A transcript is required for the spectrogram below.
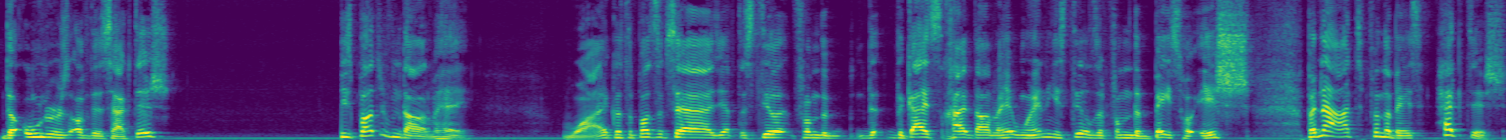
the owners of this hektish, he's butter from dollar vehe. Why? Because the pasuk says you have to steal it from the the, the guy's chayv dal when he steals it from the base hoish, but not from the base hektish.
